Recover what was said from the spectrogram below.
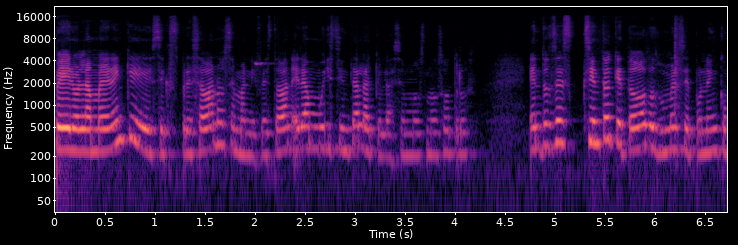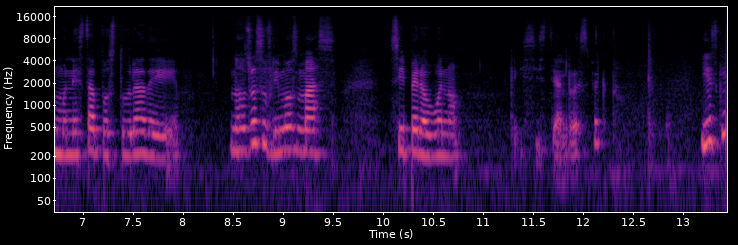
pero la manera en que se expresaban o se manifestaban era muy distinta a la que lo hacemos nosotros. Entonces siento que todos los boomers se ponen como en esta postura de nosotros sufrimos más, sí, pero bueno, ¿qué hiciste al respecto? Y es que,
